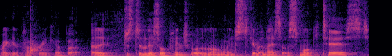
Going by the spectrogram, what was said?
regular paprika, but just a little pinch goes a long way just to give it a nice little smoky taste.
